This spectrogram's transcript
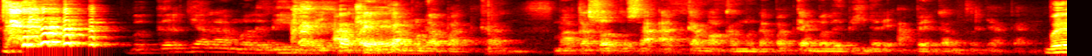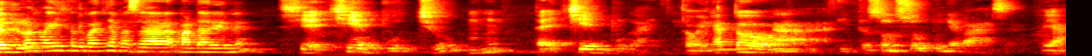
Bekerjalah melebihi dari apa okay. yang kamu dapatkan, maka suatu saat kamu akan mendapatkan melebihi dari apa yang kamu kerjakan. Boleh diulang lagi kalimatnya bahasa Mandarinnya? Sia Ciempu pucu mhm. Tai Ciempu Lai. Tuh ingat tuh. Nah itu Sun punya bahasa. Ya.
